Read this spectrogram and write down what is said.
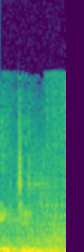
Dominating.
